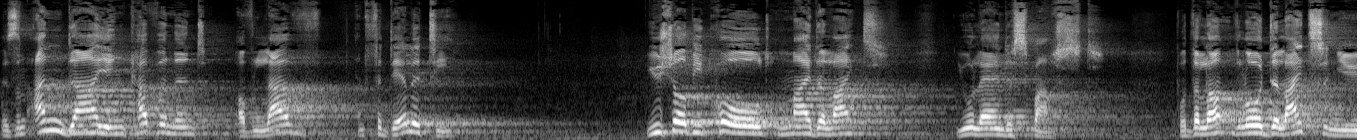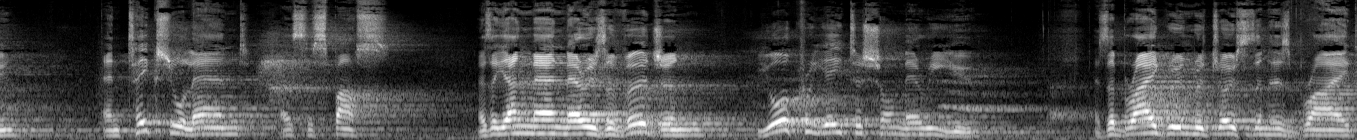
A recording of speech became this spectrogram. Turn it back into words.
is an undying covenant of love and fidelity. You shall be called my delight, your land espoused. For the Lord delights in you and takes your land as his spouse. As a young man marries a virgin, your Creator shall marry you. As a bridegroom rejoices in his bride,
